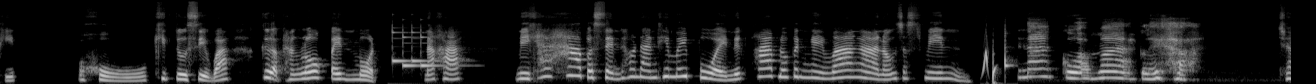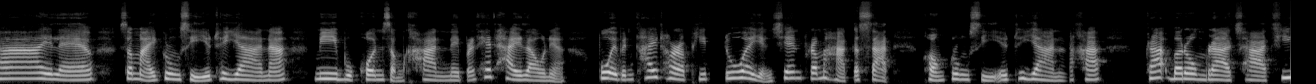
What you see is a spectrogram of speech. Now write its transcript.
พิษ โอ้โห คิดดูสิว่าเกือบทั้งโลกเป็นหมดนะคะ มีแค่ห้าเปอร์เซ็นเท่านั้นที่ไม่ป่วยนึกภาพแล้วเป็นไงบ้างอะน้องจัสมิน น่ากลัวมากเลยค่ะ ใช่แล้วสมัยกรุงศรีอยุธยานะ มีบุคคลสำคัญในประเทศไทยเราเนี่ยป่วยเป็นไข้ทรพิษด้วยอย่างเช่น พระมหากษัตริย์ของกรุงศรีอยุธยานะคะ พระบรมราชาที่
